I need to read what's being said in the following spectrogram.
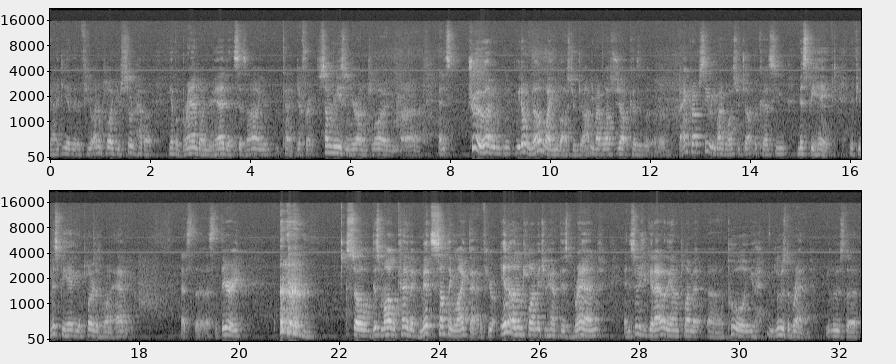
the idea that if you're unemployed, you sort of have a, you have a brand on your head that says, oh, you're kind of different. Some reason you're unemployed. Uh, and it's true. I mean, we don't know why you lost your job. You might have lost your job because of a, of a bankruptcy, or you might have lost your job because you misbehaved. And if you misbehave, the employer doesn't want to have you. That's the, that's the theory. so this model kind of admits something like that. If you're in unemployment, you have this brand, and as soon as you get out of the unemployment uh, pool, you, you lose the brand. You lose the,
